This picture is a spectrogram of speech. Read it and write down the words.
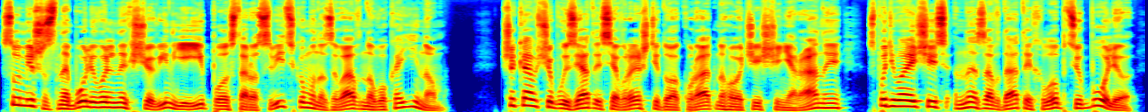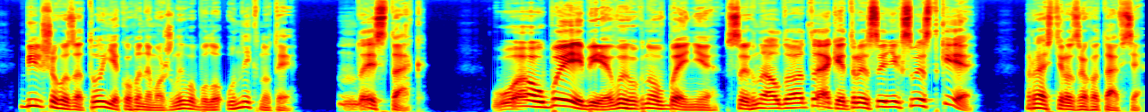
суміш знеболювальних, що він її по старосвітському називав новокаїном. Чекав, щоб узятися врешті до акуратного очищення рани, сподіваючись не завдати хлопцю болю більшого за той, якого неможливо було уникнути. Десь так. Вау, бейбі. вигукнув Бенні. Сигнал до атаки, три синіх свистки. Расті розреготався.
